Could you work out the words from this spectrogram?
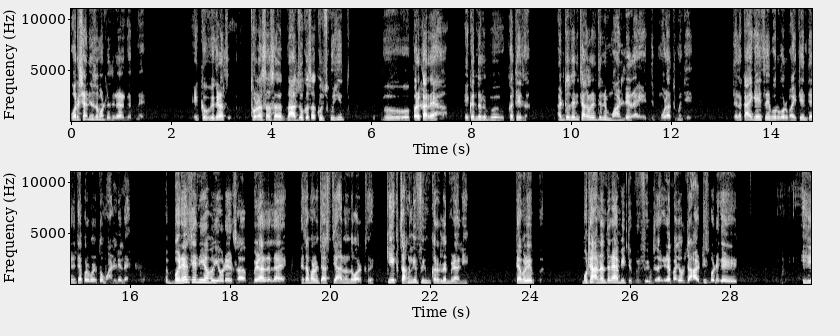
वर्षाने असं म्हटलं तरी हरकत नाही. एक वेगळाच थोडासा असा नाजूक असा खुसखुशीत प्रकार आहे हा. एकंदर कथेचा. आणि तो त्यांनी चांगल्या रीतीने मांडलेला आहे मुळात म्हणजे. त्याला काय घ्यायचं आहे बरोबर माहिती आहे आणि त्याने त्याप्रमाणे तो मांडलेला आहे. बऱ्याच यांनी एवढ्या मिळालेला आहे. ह्याचा मला जास्ती आनंद वाटतोय की एक चांगली फिल्म करायला मिळाली. त्यामुळे मोठ्या आनंदाने आम्ही ती फिल्म झाली माझ्यावरचे आर्टिस्ट पण काही ही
